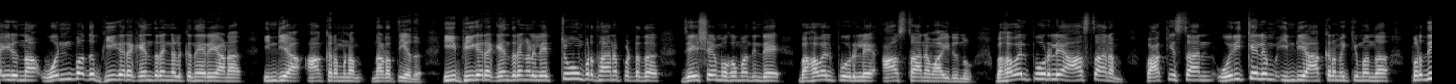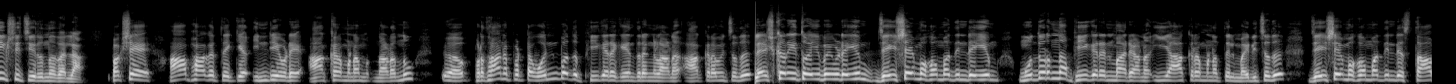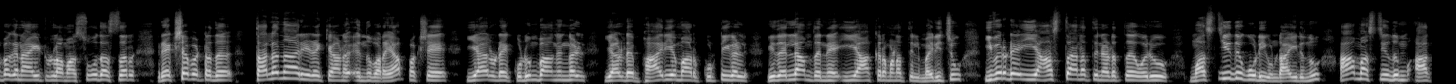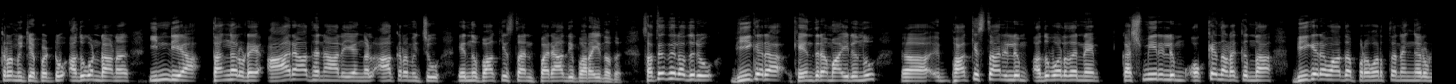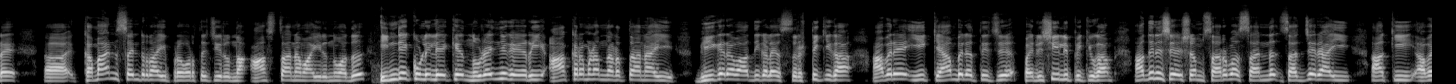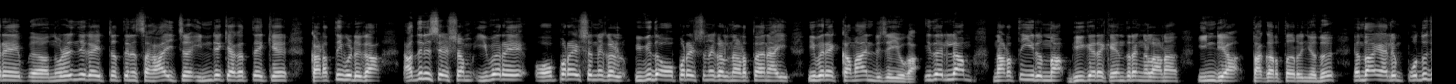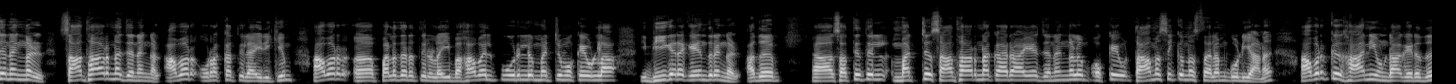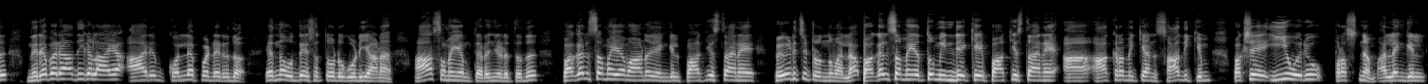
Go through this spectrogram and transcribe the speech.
ഉണ്ടായിരുന്ന ഒൻപത് ഭീകര കേന്ദ്രങ്ങൾക്ക് നേരെയാണ് ഇന്ത്യ ആക്രമണം നടത്തിയത്. ഈ ഭീകര കേന്ദ്രങ്ങളിൽ ഏറ്റവും പ്രധാനപ്പെട്ടത് ജെയ്ഷെ മുഹമ്മദിന്റെ ബഹവൽപൂരിലെ ആസ്ഥാനമായിരുന്നു. ബഹവൽപൂരിലെ ആസ്ഥാനം പാകിസ്ഥാൻ ഒരിക്കലും ഇന്ത്യ ആക്രമിക്കുമെന്ന് പ്രതീക്ഷിച്ചിരുന്നതല്ല. പക്ഷേ ആ ഭാഗത്തേക്ക് ഇന്ത്യയുടെ ആക്രമണം നടന്നു. പ്രധാനപ്പെട്ട ഒൻപത് ഭീകര കേന്ദ്രങ്ങളാണ് ആക്രമിച്ചത്. ലഷ്കർ ഇ തൊയ്ബയുടെയും ജെയ്ഷെ മുഹമ്മദിന്റെയും മുതിർന്ന ഭീകരന്മാരാണ് ഈ ആക്രമണത്തിൽ മരിച്ചത്. ജെയ്ഷെ മുഹമ്മദിന്റെ സ്ഥാപകനായിട്ടുള്ള മസൂദ് അസർ രക്ഷപ്പെട്ടത് തലനാരിഴയ്ക്കാണ് എന്ന് പറയാം. പക്ഷേ ഇയാളുടെ കുടുംബാംഗങ്ങൾ ഇയാളുടെ ഭാര്യമാർ കുട്ടികൾ ഇതെല്ലാം തന്നെ ഈ ആക്രമണത്തിൽ മരിച്ചു. ഇവരുടെ ഈ ആസ്ഥാനത്തിനടുത്ത് ഒരു മസ്ജിദ് കൂടി ഉണ്ടായിരുന്നു. ആ മസ്ജിദും ആക്രമിക്കപ്പെട്ടു. അതുകൊണ്ടാണ് ഇന്ത്യ തങ്ങളുടെ ആരാധനാലയങ്ങൾ ആക്രമിച്ചു എന്ന് പാകിസ്ഥാൻ പരാതി പറയുന്നത്. സത്യത്തിൽ അതൊരു ഭീകര കേന്ദ്രമായിരുന്നു. പാകിസ്ഥാനിലും അതുപോലെ തന്നെ കശ്മീരിലും ഒക്കെ നടക്കുന്ന ഭീകരവാദ പ്രവർത്തനങ്ങളുടെ കമാൻഡ് സെന്ററായി പ്രവർത്തിച്ചിരുന്ന ആസ്ഥാനമായിരുന്നു അത്. ഇന്ത്യക്കുള്ളിലേക്ക് നുഴഞ്ഞു കയറി ആക്രമണം നടത്താനായി ഭീകരവാദികളെ സൃഷ്ടിക്കുക അവരെ ഈ ക്യാമ്പിലെത്തിച്ച് പരിശീലിപ്പിക്കുക അതിനുശേഷം സർവ സന്ന സജ്ജരായി ആക്കി അവരെ നുഴഞ്ഞുകയറ്റത്തിന് സഹായിച്ച് ഇന്ത്യക്കകത്തേക്ക് കടത്തിവിടുക അതിനുശേഷം ഇവരെ ഓപ്പറേഷനുകൾ വിവിധ ഓപ്പറേഷനുകൾ നടത്താനായി ഇവരെ കമാൻഡ് ചെയ്യുക. ഇതെല്ലാം നടത്തിയിരുന്ന ഭീകര കേന്ദ്രങ്ങളാണ് ഇന്ത്യ തകർത്തെറിഞ്ഞത്. എന്തായാലും പൊതുജനങ്ങൾ സാധാരണ ജനങ്ങൾ അവർ ഉറക്കത്തിലായിരിക്കും. അവർ പലതരത്തിലുള്ള ഈ ബഹാവൽപൂരിലും മറ്റുമൊക്കെയുള്ള ഈ ഭീകര കേന്ദ്രങ്ങൾ അത് സത്യത്തിൽ മറ്റ് സാധാരണക്കാരായ ജനങ്ങളും ഒക്കെ താമസിക്കുന്ന സ്ഥലം കൂടിയാണ്. അവർക്ക് ഹാനി ഉണ്ടാകരുത്. നിരപരാധികളായ ആരും കൊല്ലപ്പെടരുത് എന്ന ഉദ്ദേശത്തോടു കൂടിയാണ് ആ സമയം തിരഞ്ഞെടുത്തത് പകൽ സമയമാണ് എങ്കിൽ പാകിസ്ഥാനെ പേടിച്ചിട്ടൊന്നുമല്ല. പകൽ സമയത്തും ഇന്ത്യയ്ക്ക് പാകിസ്ഥാനെ ആക്രമിക്കാൻ സാധിക്കും. പക്ഷേ ഈ ഒരു പ്രശ്നം അല്ലെങ്കിൽ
